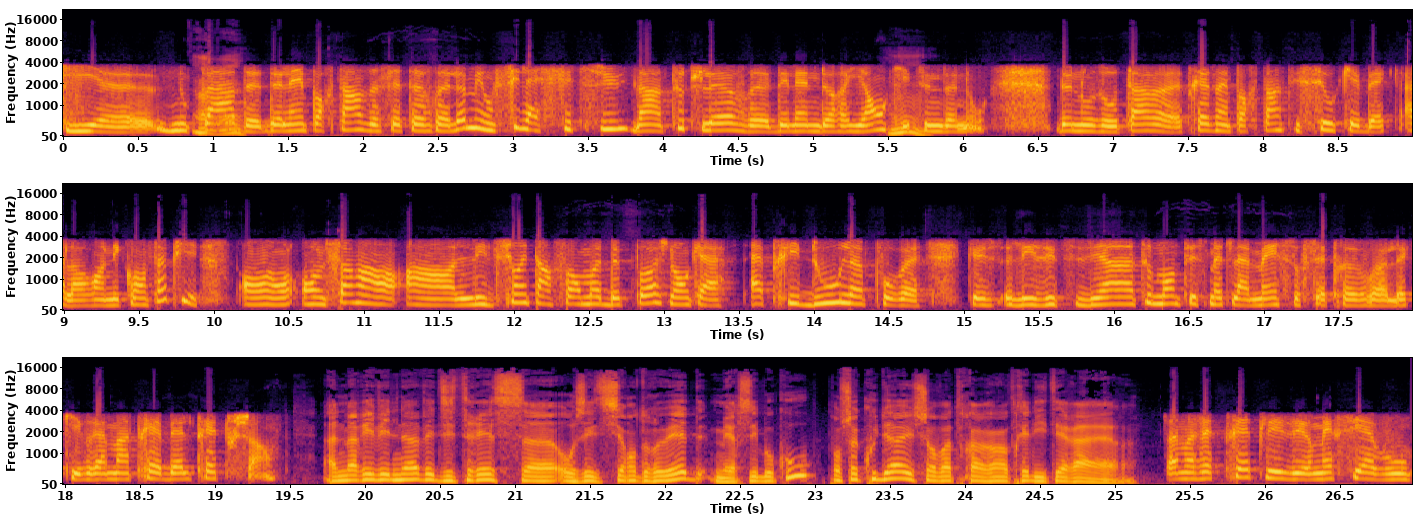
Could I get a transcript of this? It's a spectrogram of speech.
qui euh, nous Ah parle ouais. de, de l'importance de cette œuvre-là, mais aussi la situe dans toute l'œuvre d'Hélène Dorion, qui Hmm. est une de nos de nos auteurs euh, très importantes ici au Québec. Alors, on est content, puis on, on le sort en, en- l'édition est en format de poche, donc à, à prix doux là, pour euh, que les étudiants, tout le monde puisse mettre la main sur cette œuvre-là, qui est vraiment très belle, très touchante. Anne-Marie Villeneuve, éditrice euh, aux éditions Druide, merci beaucoup pour ce coup d'œil sur votre rentrée littéraire. Ça m'a fait très plaisir. Merci à vous.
